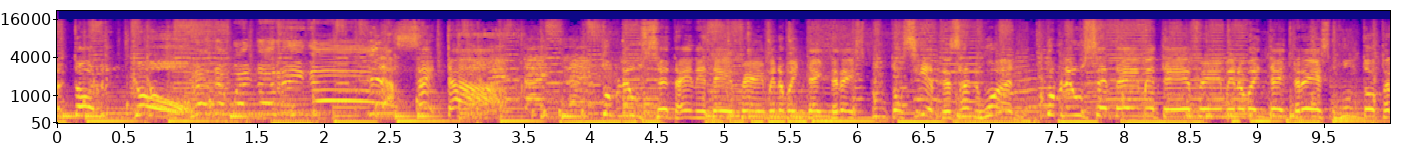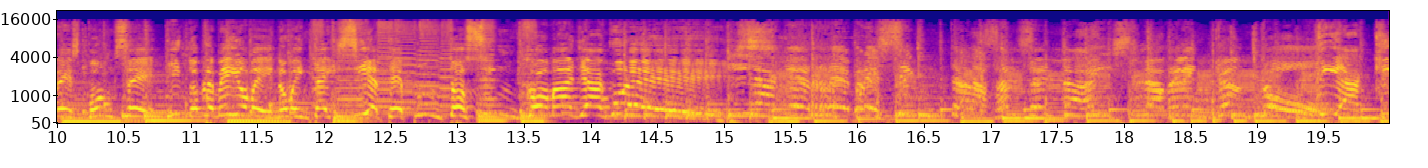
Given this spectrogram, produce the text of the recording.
Puerto Rico. ¡Grande Puerto Rico! La Z. WZNTFM 93.7 San Juan, WZMTFM 93.3 Ponce y WIOB 97.5 Mayagüez. La que representa la salsa en la isla del encanto. De aquí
